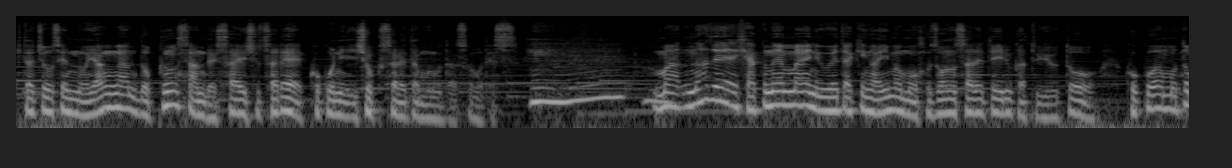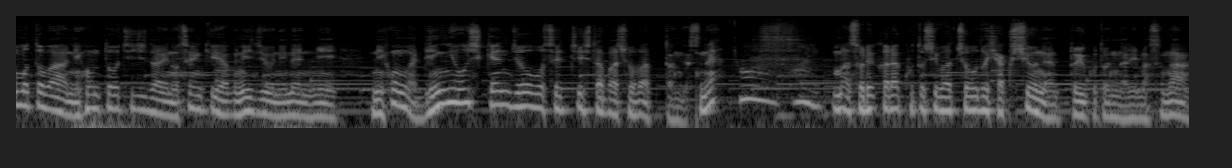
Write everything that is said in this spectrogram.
北朝鮮のヤンガンドプンサンで採取されここに移植されたものだそうです。まあ、なぜ100年前に植えた木が今も保存されているかというとここはもともとは日本統治時代の1922年に日本が林業試験場を設置した場所だったんですね、はい、まあ、それから今年はちょうど100周年ということになりますが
